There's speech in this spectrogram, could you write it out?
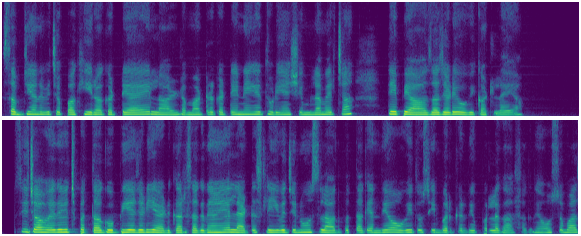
ਸਬਜ਼ੀਆਂ ਦੇ ਵਿੱਚ ਆਪਾਂ ਖੀਰਾ ਕੱਟਿਆ ਹੈ ਲਾਲ ਟਮਾਟਰ ਕੱਟੇ ਨੇ ਥੋੜੀਆਂ ਸ਼ਿਮਲਾ ਮਿਰਚਾਂ ਤੇ ਪਿਆਜ਼ ਆ ਜਿਹੜੇ ਉਹ ਵੀ ਕੱਟ ਲਏ ਆ। ਤੁਸੀਂ ਚਾਹੋ ਇਹਦੇ ਵਿੱਚ ਪੱਤਾ ਗੋਭੀ ਹੈ ਜਿਹੜੀ ਐਡ ਕਰ ਸਕਦੇ ਹੋ ਜਾਂ ਲੈਟਸ ਲੀਵ ਜਿਹਨੂੰ ਸਲਾਦ ਪੱਤਾ ਕਹਿੰਦੇ ਆ, ਉਹ ਵੀ ਤੁਸੀਂ 버ਗਰ ਦੇ ਉੱਪਰ ਲਗਾ ਸਕਦੇ ਹੋ। ਉਸ ਤੋਂ ਬਾਅਦ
